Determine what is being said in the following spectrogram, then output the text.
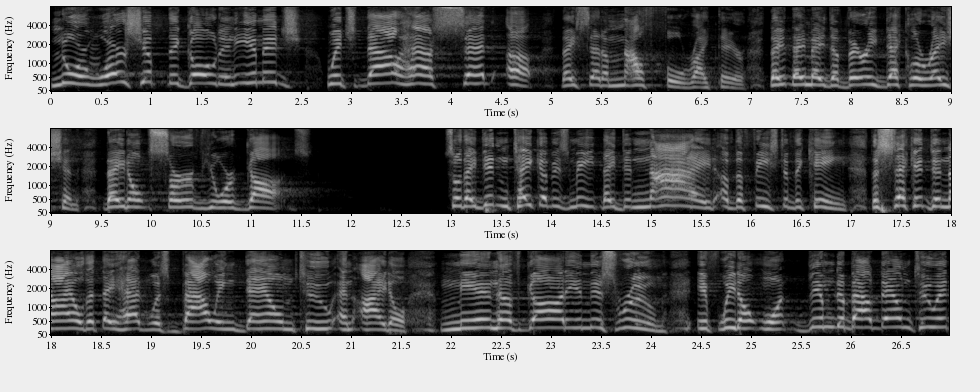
nor worship the golden image which thou hast set up. They said a mouthful right there. They, they made the very declaration they don't serve your gods. So they didn't take of his meat, they denied of the feast of the king. The second denial that they had was bowing down to an idol. Men of God in this room, if we don't want them to bow down to it,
